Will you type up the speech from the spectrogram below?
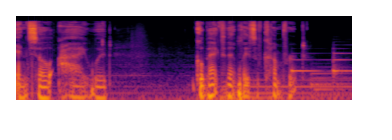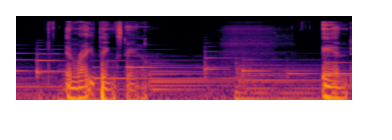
And so I would go back to that place of comfort and write things down. And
